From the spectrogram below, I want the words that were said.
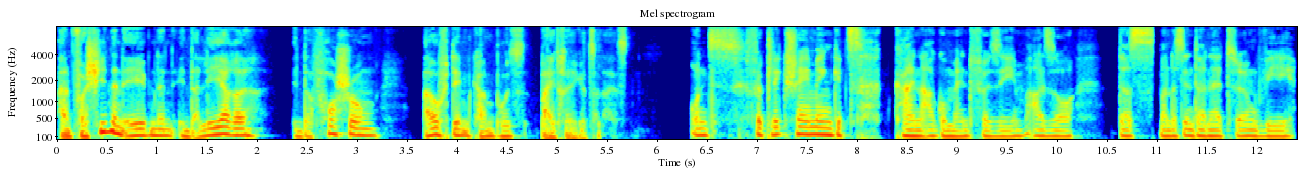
an verschiedenen Ebenen in der Lehre, in der Forschung, auf dem Campus Beiträge zu leisten. Und für Clickshaming gibt es kein Argument für Sie. Also, dass man das Internet irgendwie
